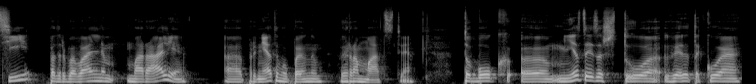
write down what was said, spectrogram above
ці патрабавальным маралі прынятым у пэўным грамадстве. То бок мне здаецца, што гэта такое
